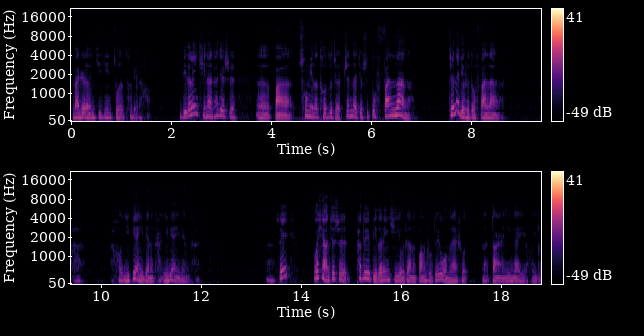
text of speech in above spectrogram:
麦哲伦基金做的特别的好。彼得林奇呢，他就是呃把聪明的投资者真的就是都翻烂了，真的就是都翻烂了啊，然后一遍一遍的看，一遍一遍的看，啊，所以我想就是他对于彼得林奇有这样的帮助，对于我们来说，那当然应该也会有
